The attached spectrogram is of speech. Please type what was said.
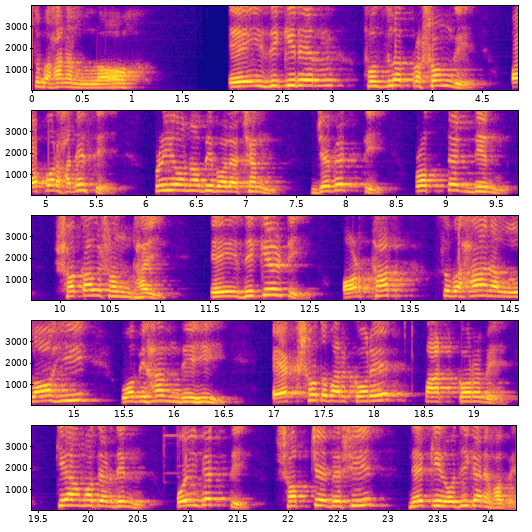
সুবহান এই জিকিরের ফজলত প্রসঙ্গে অপর হাদিসে প্রিয় নবী বলেছেন যে ব্যক্তি প্রত্যেক দিন সকাল সন্ধ্যায় এই জিকিরটি, অর্থাৎ সুবহান আল্লাহি ও বিহামদিহি একশতবার করে পাঠ করবে। কেয়ামতের দিন ওই ব্যক্তি সবচেয়ে বেশি নেকির অধিকারী হবে।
